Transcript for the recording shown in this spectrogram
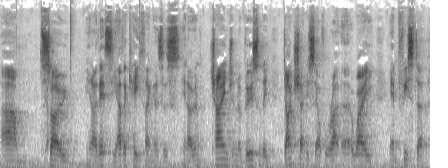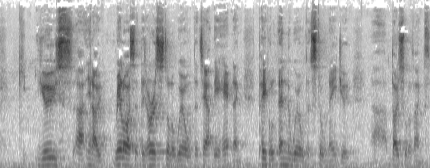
Um, yep. So, you know, that's the other key thing is, is, you know, in change and adversity, don't shut yourself away and fester use, uh, you know, realise that there is still a world that's out there happening, people in the world that still need you, uh, those sort of things.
